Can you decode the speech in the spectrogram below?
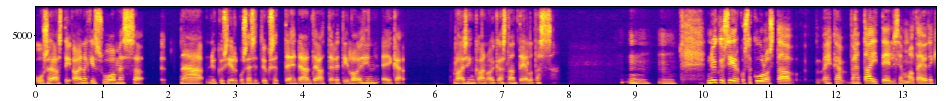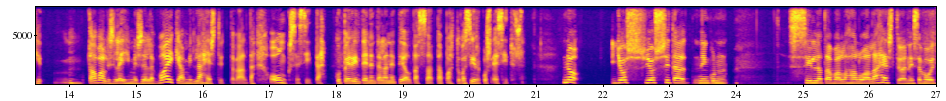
useasti ainakin Suomessa nämä nykysirkusesitykset tehdään teatteritiloihin eikä laisinkaan oikeastaan teltassa. Mm, mm. Nykysirkus se kuulostaa ehkä vähän taiteellisemmalta ja jotenkin mm, tavalliselle ihmiselle vaikeammin lähestyttävältä. Onko se sitä, kuin perinteinen tällainen teltassa tapahtuva sirkusesitys? No, jos, jos sitä niin kuin sillä tavalla haluaa lähestyä, niin se voi,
